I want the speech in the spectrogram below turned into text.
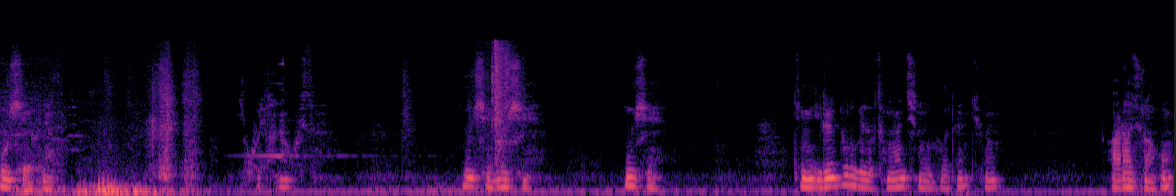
무시해 그냥 이 고리 안 하고 있어요 무시해 무시해. 무시해. 지금 일부러 계속 장난치는 거거든 지금. 알아주라고.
